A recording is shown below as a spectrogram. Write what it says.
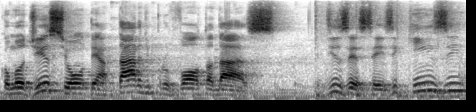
Como eu disse, ontem à tarde, por volta das 16h15,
